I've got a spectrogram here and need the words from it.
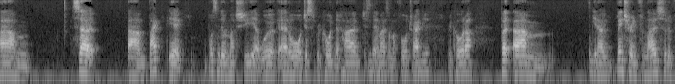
um, so um, back yeah wasn't doing much studio work at all just recording at home just Yeah. demos on my four track Yeah. recorder. But um, you know, venturing from those sort of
